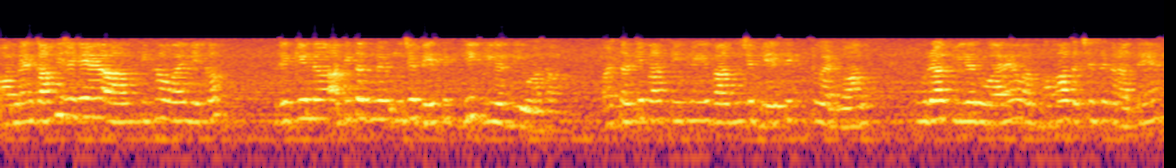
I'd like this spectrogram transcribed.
और मैंने काफ़ी जगह सीखा हुआ है मेकअप लेकिन अभी तक मुझे बेसिक भी क्लियर नहीं हुआ था। और सर के पास सीखने के बाद मुझे बेसिक टू एडवांस पूरा क्लियर हुआ है और बहुत अच्छे से कराते हैं।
